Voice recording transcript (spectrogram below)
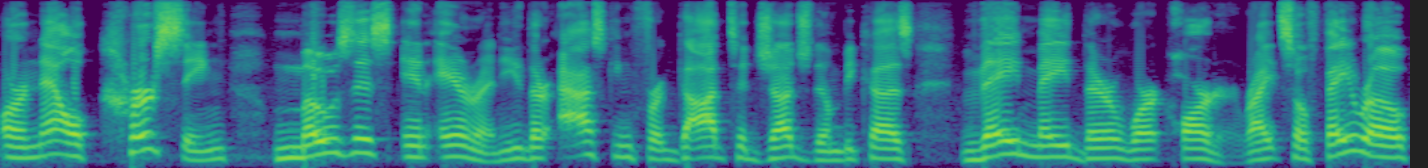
are now cursing Moses and Aaron. They're asking for God to judge them because they made their work harder, right? So Pharaoh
